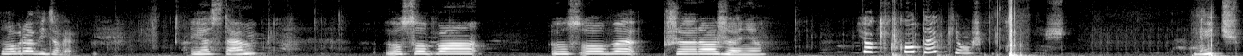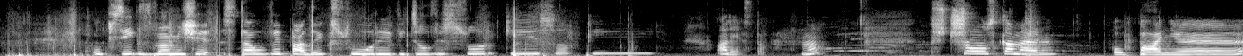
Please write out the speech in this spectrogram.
Dobra widzowie, jestem. Losowa, losowe przerażenie. Jaki kotek? Ja muszę. Idź. Upsik, z wami się stał wypadek. Sorry, widzowie, sorki, sorki. Ale jest dobra, no. Wstrząs kamery. O panie.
